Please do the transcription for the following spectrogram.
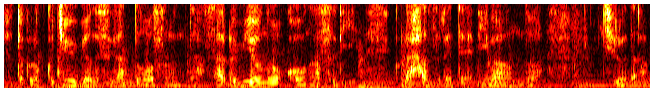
ショットクロック10秒ですがどうするんだ。さあルビオのコーナー3これ外れてリバウンドはシュルダー。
